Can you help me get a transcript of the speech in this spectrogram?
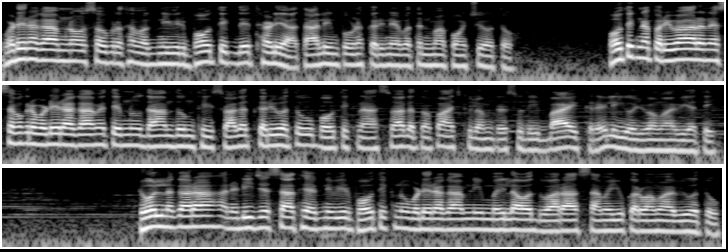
વડેરા ગામનો સૌપ્રથમ અગ્નિવીર ભૌતિક દેથળિયા તાલીમ પૂર્ણ કરીને વતનમાં પહોંચ્યો હતો. ભૌતિકના પરિવાર અને સમગ્ર વડેરા ગામે તેમનું ધામધૂમથી સ્વાગત કર્યું હતું. ભૌતિકના સ્વાગતમાં પાંચ કિલોમીટર સુધી બાઇક રેલી યોજવામાં આવી હતી. ઢોલ નગારા અને ડીજે સાથે અગ્નિવીર ભૌતિકનું વડેરા ગામની મહિલાઓ દ્વારા સામયું કરવામાં આવ્યું હતું.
